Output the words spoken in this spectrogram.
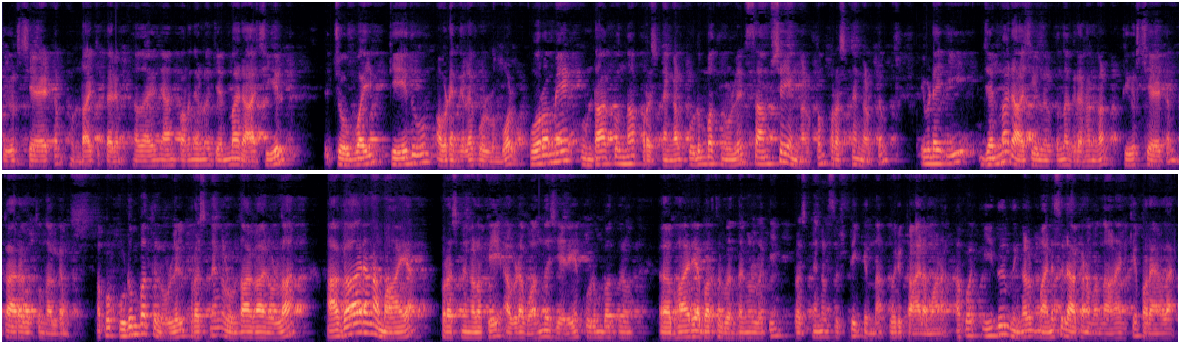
തീർച്ചയായിട്ടും ഉണ്ടാക്കിത്തരും. അതായത് ഞാൻ പറഞ്ഞല്ലോ ജന്മരാശിയിൽ ചൊവ്വയും കേതുവും അവിടെ നിലകൊള്ളുമ്പോൾ പുറമേ ഉണ്ടാക്കുന്ന പ്രശ്നങ്ങൾ കുടുംബത്തിനുള്ളിൽ സംശയങ്ങൾക്കും പ്രശ്നങ്ങൾക്കും ഇവിടെ ഈ ജന്മരാശിയിൽ നിൽക്കുന്ന ഗ്രഹങ്ങൾ തീർച്ചയായിട്ടും കാരകത്വം നൽകും. അപ്പോൾ കുടുംബത്തിനുള്ളിൽ പ്രശ്നങ്ങൾ ഉണ്ടാകാനുള്ള അകാരണമായ പ്രശ്നങ്ങളൊക്കെ അവിടെ വന്നു ചേരുകയും കുടുംബത്തിന് ഭാര്യ ഭർത്തൃ ബന്ധങ്ങളിലൊക്കെ പ്രശ്നങ്ങൾ സൃഷ്ടിക്കുന്ന ഒരു കാലമാണ്. അപ്പോൾ ഇത് നിങ്ങൾ മനസ്സിലാക്കണമെന്നാണ് എനിക്ക് പറയാനുള്ളത്.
